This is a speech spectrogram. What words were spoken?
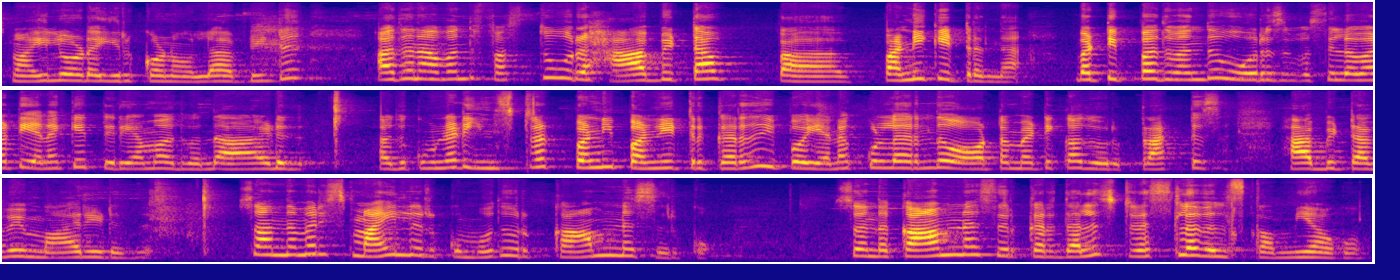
ஸ்மைலோட இருக்கணும்ல அப்படின்ட்டு. அதை நான் வந்து ஃபஸ்ட்டு ஒரு ஹேபிட்டாக ப பண்ணிக்கிட்டு இருந்தேன். பட் இப்போ அது வந்து ஒரு சில வாட்டி எனக்கே தெரியாமல் அது வந்து ஆயிடுது. அதுக்கு முன்னாடி இன்ஸ்ட்ரக்ட் பண்ணி பண்ணிட்டு இருக்கிறது இப்போ எனக்குள்ளே இருந்து ஆட்டோமேட்டிக்காக அது ஒரு ப்ராக்டிஸ் ஹேபிட்டாகவே மாறிடுது. ஸோ அந்த மாதிரி ஸ்மைல் இருக்கும்போது ஒரு காம்னஸ் இருக்கும். ஸோ அந்த காம்னஸ் இருக்கிறதால ஸ்ட்ரெஸ் லெவல்ஸ் கம்மியாகும்.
